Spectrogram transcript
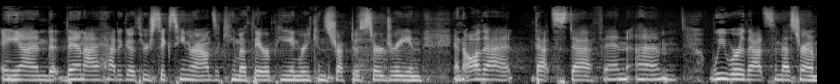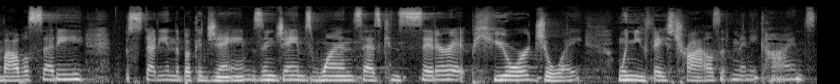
and then I had to go through 16 rounds of chemotherapy and reconstructive surgery and, and all that that stuff and um, we were that semester in Bible study studying the book of James and James 1 says consider it pure joy when you face trials of many kinds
